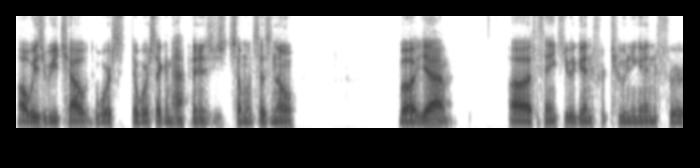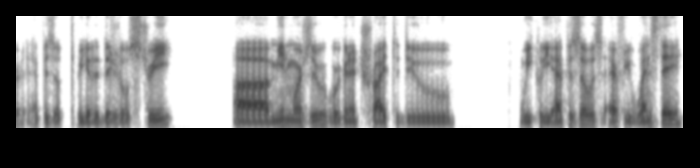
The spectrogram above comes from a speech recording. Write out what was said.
always reach out. The worst the worst that can happen is someone says no. But yeah, uh, thank you again for tuning in for episode three of the Digital Street. Uh, me and Marzu, we're gonna try to do weekly episodes every Wednesday.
